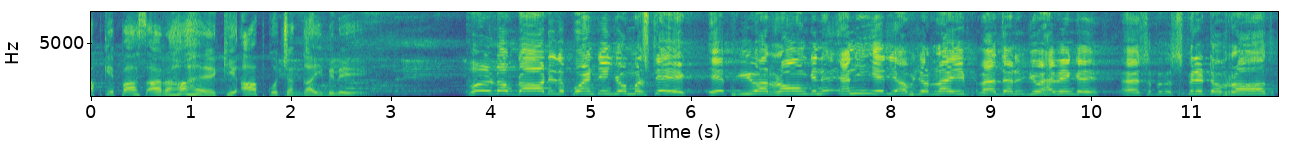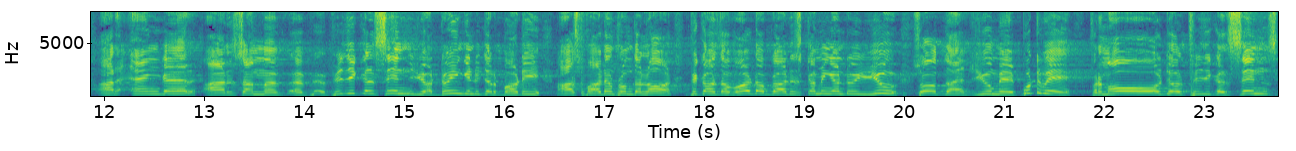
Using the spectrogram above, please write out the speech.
आपके पास आ रहा है कि आपको चंगाई मिले Word of God is pointing your mistake. If you are wrong in any area of your life, whether you're having a, a spirit of wrath or anger or some uh, physical sin you are doing into your body, ask pardon from the Lord because the word of God is coming unto you so that you may put away from all your physical sins,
